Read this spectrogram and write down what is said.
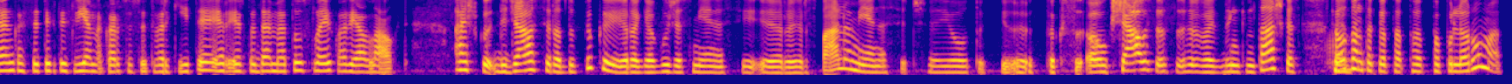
renkasi tik tais vieną kartą susitvarkyti ir, ir tada metus laiko vėl laukti aišku didžiausi yra du pikai yra gegužės mėnesį ir ir spalio mėnesį čia jau toki toks aukščiausias vadinkim taškas. Kalbant apie pa pa populiarumą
